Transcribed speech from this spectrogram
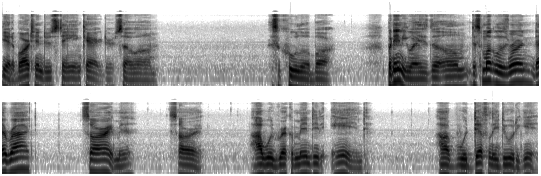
yeah, the bartenders stay in character. So, um, it's a cool little bar. But anyways, the um the Smuggler's Run, that ride, it's alright, man. It's alright. I would recommend it and I would definitely do it again.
